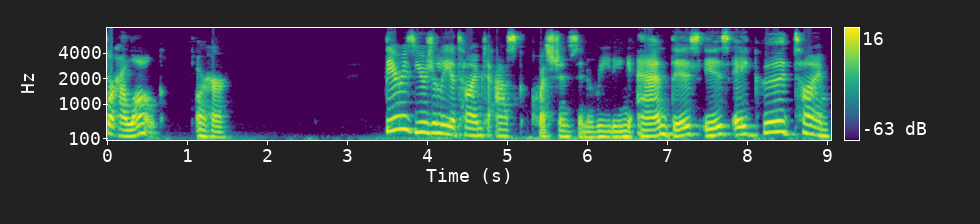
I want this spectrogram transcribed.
for how long or her. There is usually a time to ask questions in a reading, and this is a good time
